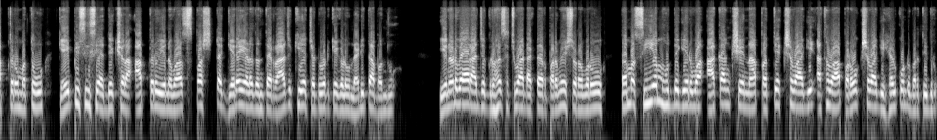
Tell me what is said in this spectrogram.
ಆಪ್ತರು ಮತ್ತು ಕೆಪಿಸಿಸಿ ಅಧ್ಯಕ್ಷರ ಆಪ್ತರು ಎನ್ನುವ ಸ್ಪಷ್ಟ ಗೆರೆ ಎಳೆದಂತೆ ರಾಜಕೀಯ ಚಟುವಟಿಕೆಗಳು ನಡೀತಾ ಬಂದವು. ಈ ನಡುವೆ ರಾಜ್ಯ ಗೃಹ ಸಚಿವ ಡಾಕ್ಟರ್ ಪರಮೇಶ್ವರ್ ಅವರು ತಮ್ಮ ಸಿಎಂ ಹುದ್ದೆಗೆ ಇರುವ ಆಕಾಂಕ್ಷೆಯನ್ನ ಪ್ರತ್ಯಕ್ಷವಾಗಿ ಅಥವಾ ಪರೋಕ್ಷವಾಗಿ ಹೇಳ್ಕೊಂಡು ಬರ್ತಿದ್ರು.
